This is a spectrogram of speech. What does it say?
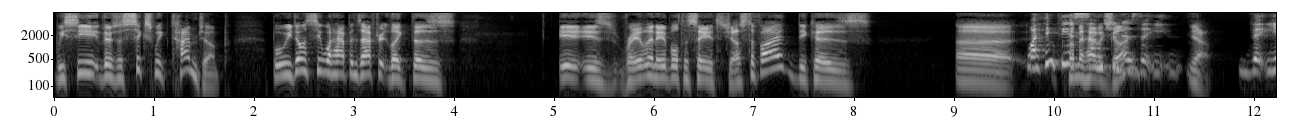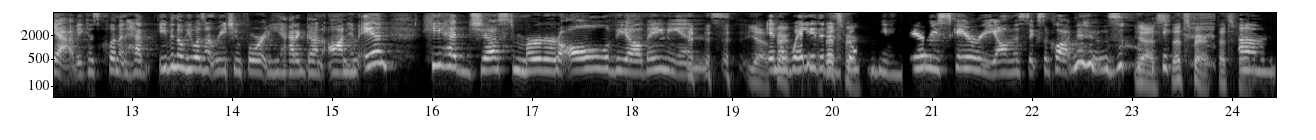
We see there's a 6 week time jump, but we don't see what happens after like does is Raylan able to say it's justified because uh Well, I think the Clement assumption is that you, yeah. That yeah, because Clement had even though he wasn't reaching for it, he had a gun on him, and he had just murdered all of the Albanians Yeah, in fair. a way that That's is going to be very scary on the six o'clock news. Yes, that's fair. That's fair. Um,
